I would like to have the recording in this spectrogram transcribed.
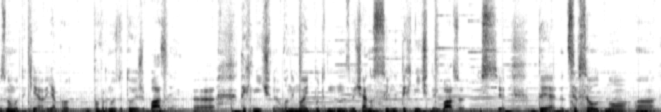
знову таки. Я про повернусь до тої ж бази е, технічної. Вони мають бути надзвичайно сильно технічною базою, тобто, де це все одно е,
